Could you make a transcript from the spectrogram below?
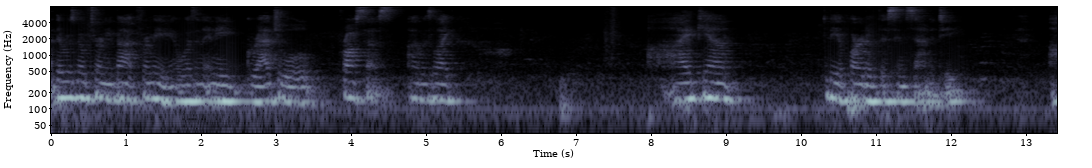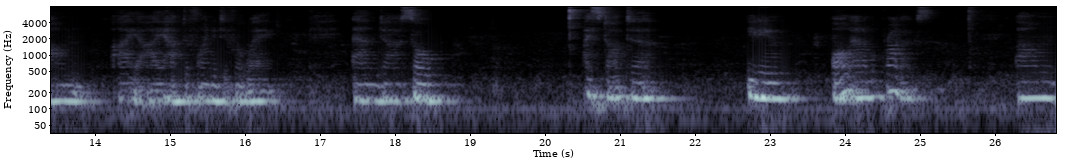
there was no turning back for me. It wasn't any gradual process. I was like, I can't be a part of this insanity. Um, I, I have to find a different way. And uh, so I stopped uh, eating all animal products. Um,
